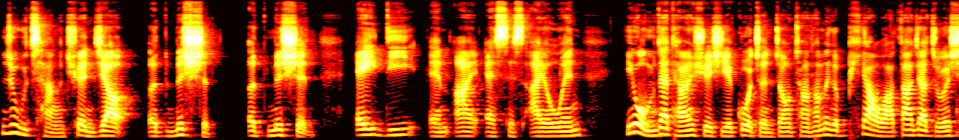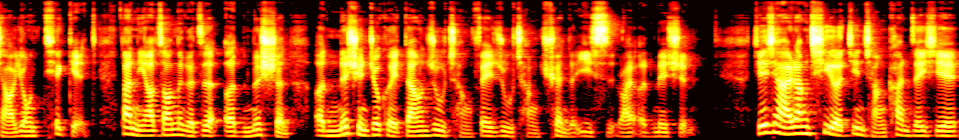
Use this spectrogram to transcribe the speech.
入场券叫 Admission，Admission，A D M I S S I O N。因为我们在台湾学习的过程中，常常那个票啊，大家只会想要用 Ticket，但你要知道那个字 Admission，Admission 就可以当入场费、入场券的意思，Right？Admission。接下来让企鹅进场看这些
